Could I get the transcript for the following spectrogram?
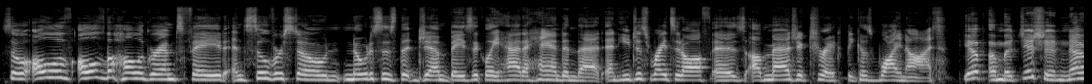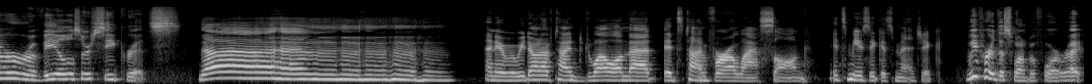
So all of all of the holograms fade, and Silverstone notices that Jem basically had a hand in that, and he just writes it off as a magic trick because why not? Yep, a magician never reveals her secrets. Anyway, we don't have time to dwell on that. It's time for our last song. It's music it's magic. We've heard this one before, right?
